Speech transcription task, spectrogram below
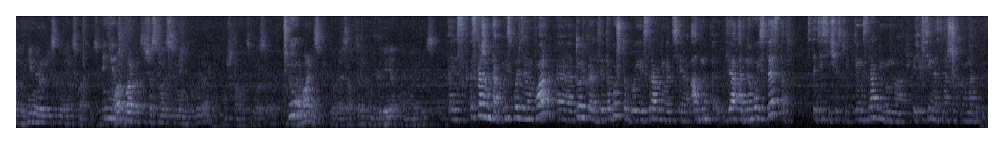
А другие меры риска вы не рассматриваете? Нет. Вар, сейчас становится менее популярным, потому что там вот у вас Ну. нормальность предполагается, а во-вторых, некоherентная мера риска. Э, ск- Скажем так, мы используем VAR э, только для того, чтобы сравнивать э, для одного из тестов статистических, где мы сравниваем э, эффективность наших э, моделей.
